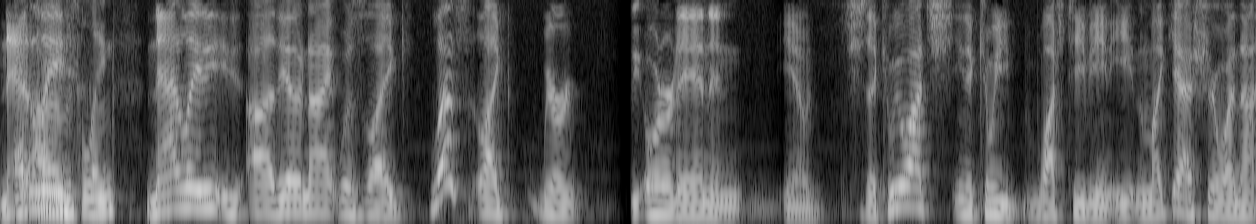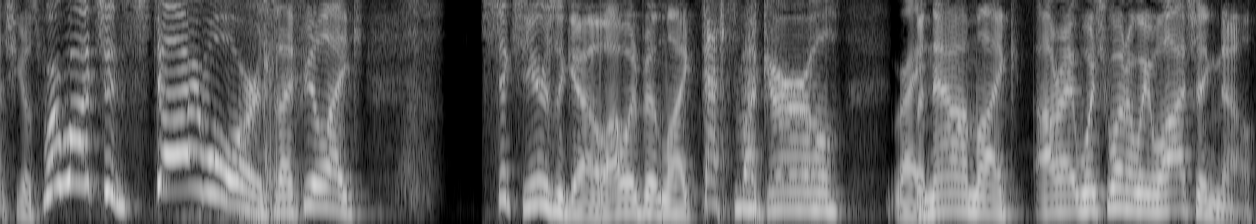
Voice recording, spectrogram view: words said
At Natalie. Natalie uh, the other night was like, let's like we were we ordered in and you know she's like, can we watch you know can we watch TV and eat? And I'm like, yeah, sure, why not? And she goes, we're watching Star Wars, and I feel like six years ago I would have been like, that's my girl, Right. but now I'm like, all right, which one are we watching though?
